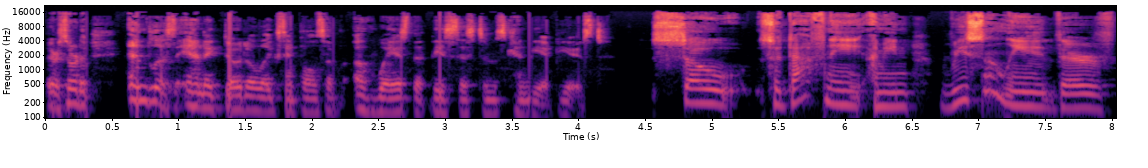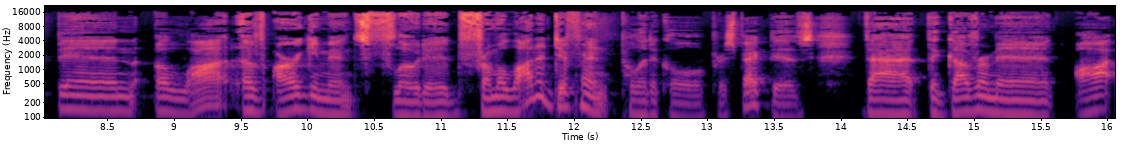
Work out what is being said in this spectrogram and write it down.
There are sort of endless anecdotal examples of, of ways that these systems can be abused. So, so Daphne, I mean, recently there have been a lot of arguments floated from a lot of different political perspectives that the government ought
